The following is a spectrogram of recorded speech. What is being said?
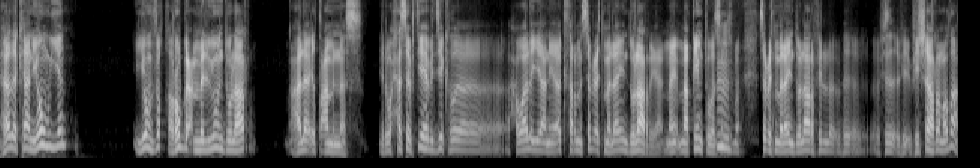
هذا كان يوميا ينفق ربع مليون دولار على إطعام الناس. لو حسبتيها بتجيك آه، حوالي يعني أكثر من سبعة ملايين دولار يعني ما قيمته سبعة ملايين دولار في في, في شهر رمضان.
